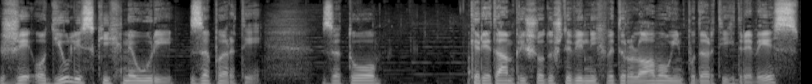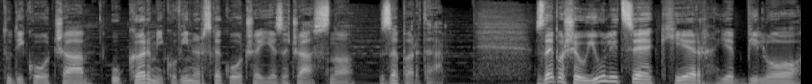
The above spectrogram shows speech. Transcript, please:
že od julijskih neuri zaprti, zato ker je tam prišlo do številnih vetrolomov in podrtih dreves, tudi koča v Krmi, kovinarska koča, je začasno zaprta. Zdaj pa še v Julice, kjer je bilo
